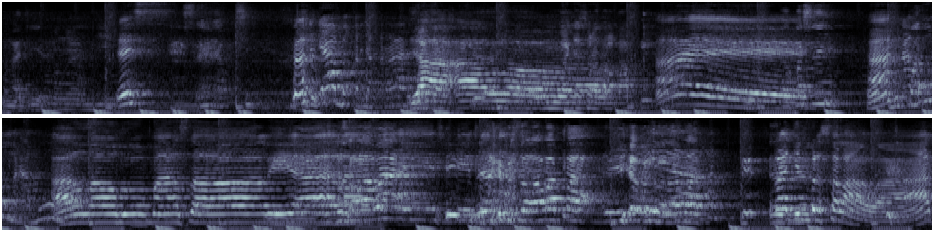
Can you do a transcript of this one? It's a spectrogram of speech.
mengaji ya. Mengaji. Yes. kerja bekerja keras Ya Allah. Membaca surat Allahumma sholli ala sayyidina. Bersolawat, Pak. Iya, bersolawat. Rajin bersalawat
